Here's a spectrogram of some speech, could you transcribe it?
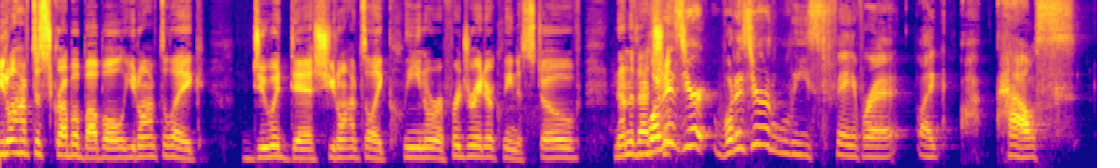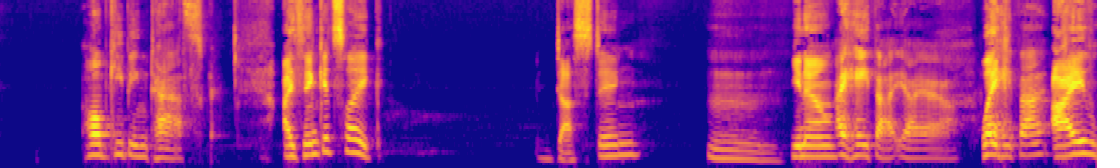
You don't have to scrub a bubble. You don't have to like do a dish. You don't have to like clean a refrigerator, clean a stove. None of that What shit. is your what is your least favorite like house homekeeping task? I think it's like dusting. Mm. You know. I hate that. Yeah, yeah, yeah. like I hate that. I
